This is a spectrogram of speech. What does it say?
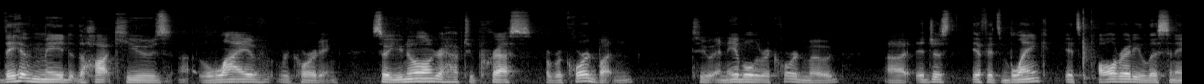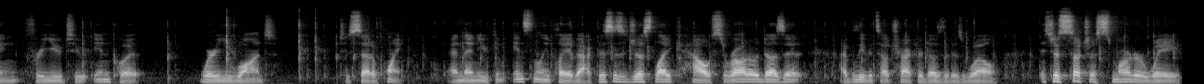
they have made the hot cues uh, live recording. So you no longer have to press a record button to enable the record mode. Uh, it just, if it's blank, it's already listening for you to input where you want to set a point. And then you can instantly play it back. This is just like how Serato does it. I believe it's how Traktor does it as well. It's just such a smarter way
